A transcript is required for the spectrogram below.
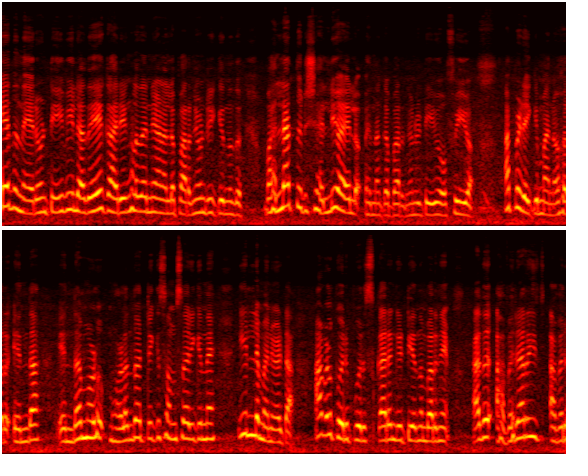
ഏത് നേരവും ടി വിയിൽ അതേ കാര്യങ്ങൾ തന്നെയാണല്ലോ പറഞ്ഞുകൊണ്ടിരിക്കുന്നത്. വല്ലാത്തൊരു ശല്യമായല്ലോ എന്നൊക്കെ പറഞ്ഞുകൊണ്ട് ടി വി ഓഫ് ചെയ്യുക അപ്പോഴേക്കും മനോഹർ എന്താ എന്താ മോൾ? മോളെന്താ ഒറ്റയ്ക്ക് സംസാരിക്കുന്നേ? ഇല്ല മനുവേട്ടാ അവൾക്കൊരു പുരസ്കാരം കിട്ടിയെന്ന് പറഞ്ഞ്. അത് അവരറി അവർ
